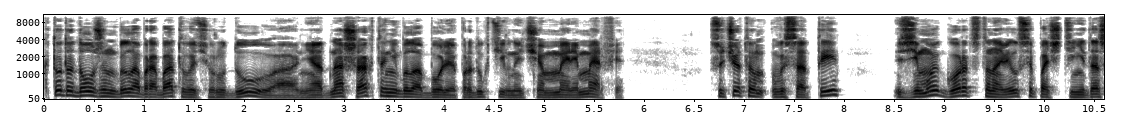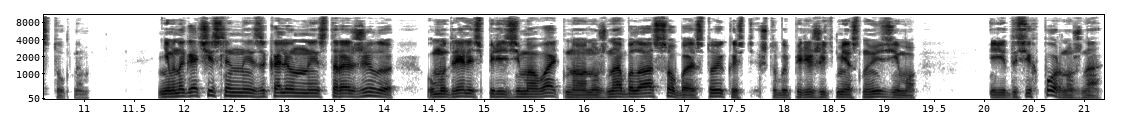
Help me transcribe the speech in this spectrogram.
Кто-то должен был обрабатывать руду, а ни одна шахта не была более продуктивной, чем Мэри Мерфи. С учетом высоты, зимой город становился почти недоступным. Немногочисленные закаленные сторожилы умудрялись перезимовать, но нужна была особая стойкость, чтобы пережить местную зиму. И до сих пор нужна.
